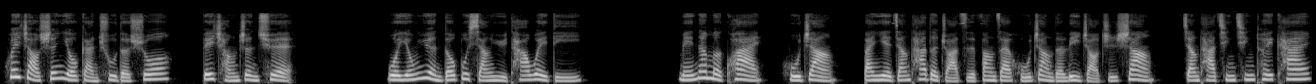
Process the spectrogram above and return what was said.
灰爪深有感触地说：“非常正确。我永远都不想与他为敌。”没那么快，虎掌。半夜将他的爪子放在虎掌的利爪之上，将它轻轻推开。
